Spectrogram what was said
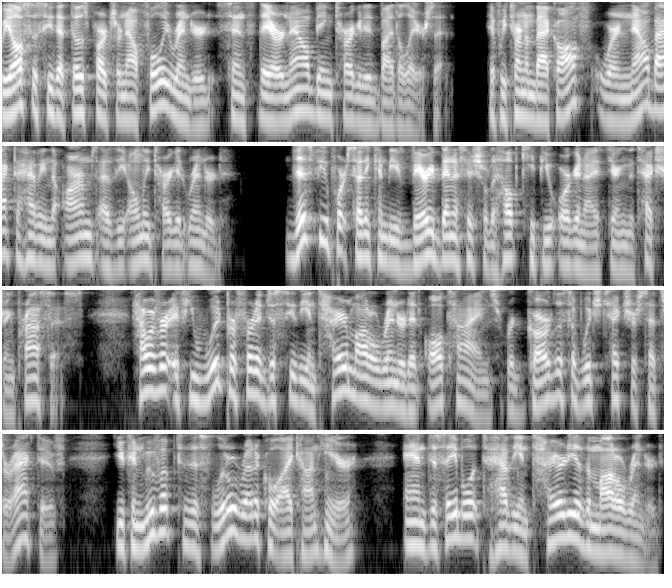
We also see that those parts are now fully rendered since they are now being targeted by the layer set. If we turn them back off, we're now back to having the arms as the only target rendered. This viewport setting can be very beneficial to help keep you organized during the texturing process. However, if you would prefer to just see the entire model rendered at all times, regardless of which texture sets are active, you can move up to this little reticle icon here and disable it to have the entirety of the model rendered.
